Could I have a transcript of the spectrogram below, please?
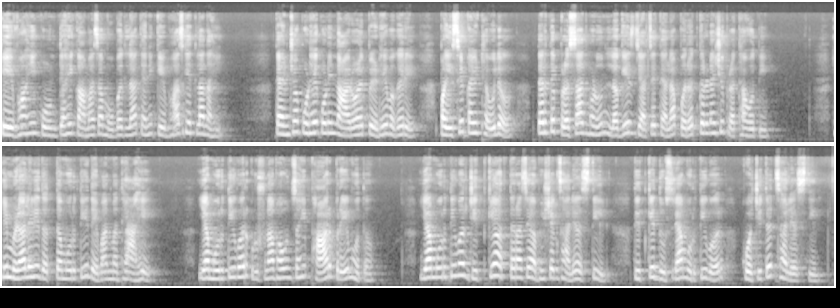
केव्हाही कोणत्याही कामाचा मोबदला त्यांनी केव्हाच घेतला नाही. त्यांच्या पुढे कोणी नारळ पेढे वगैरे पैसे काही ठेवलं तर ते प्रसाद म्हणून लगेच ज्याचे त्याला परत करण्याची प्रथा होती. ही मिळालेली दत्तमूर्ती देवांमध्ये आहे. या मूर्तीवर कृष्णाभाऊंचंही फार प्रेम होतं. या मूर्तीवर जितके अत्तराचे अभिषेक झाले असतील तितके दुसऱ्या मूर्तीवर क्वचितच झाले असतील.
